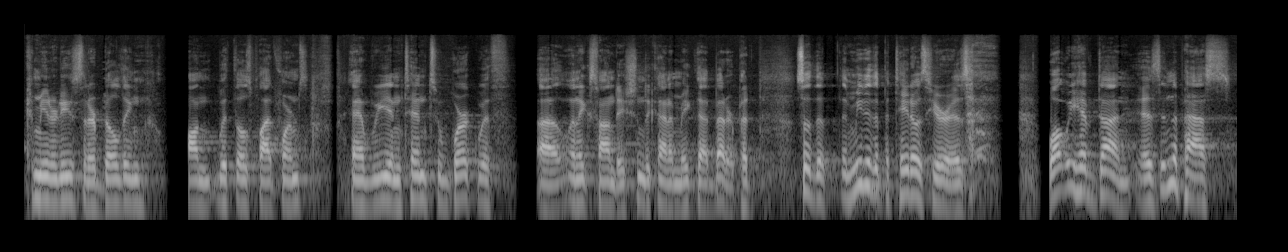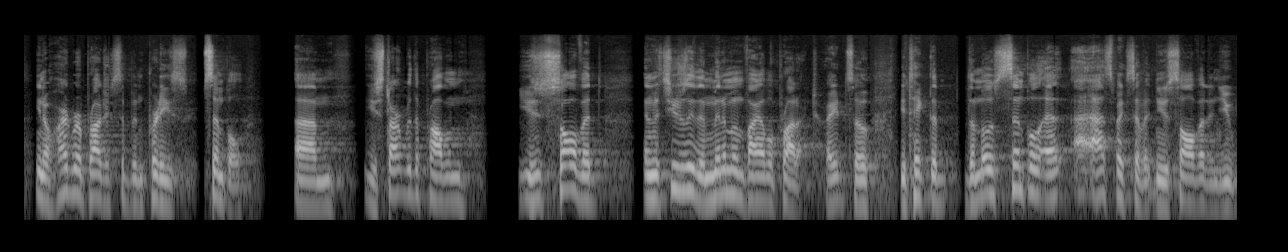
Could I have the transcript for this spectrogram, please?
communities that are building on with those platforms, and we intend to work with uh, Linux Foundation to kind of make that better. But so the, the meat of the potatoes here is what we have done is in the past, you know, hardware projects have been pretty simple. Um, you start with the problem, you solve it, and it's usually the minimum viable product, right? So you take the, the most simple aspects of it and you solve it and you,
